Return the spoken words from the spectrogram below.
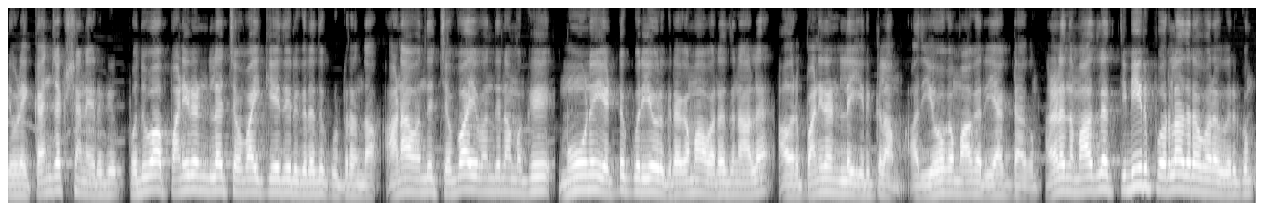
இதோடைய கன்ஜக்ஷன் இருக்கு. பொதுவாக பனிரெண்டுல செவ்வாய் கேது இருக்கிறது குற்றம் தான். ஆனால் வந்து செவ்வாய் வந்து நமக்கு மூணு மூணு எட்டுக்குரிய ஒரு கிரகமா வர்றதுனால அவர் பனிரெண்டுல இருக்கலாம். அது யோகமாக ரியாக்ட் ஆகும். அதனால இந்த மாதத்துல திடீர் பொருளாதார வரவு இருக்கும்.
